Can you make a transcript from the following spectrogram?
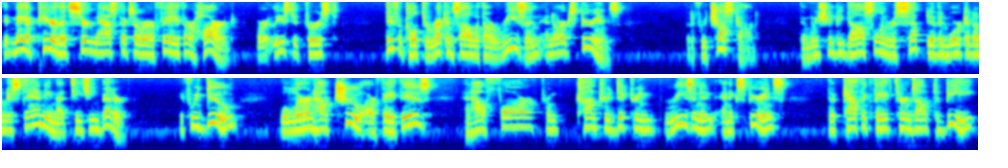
it may appear that certain aspects of our faith are hard, or at least at first difficult to reconcile with our reason and our experience. But if we trust God, then we should be docile and receptive and work at understanding that teaching better. If we do, we'll learn how true our faith is and how far from contradicting reason and experience the Catholic faith turns out to be,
